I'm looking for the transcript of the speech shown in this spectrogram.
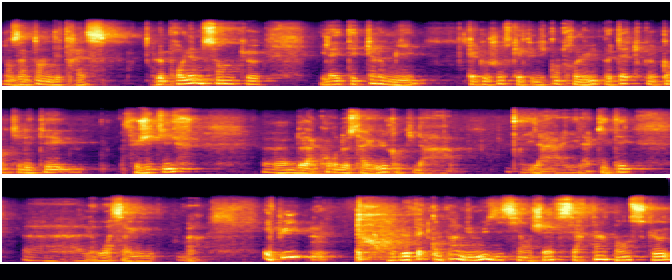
dans un temps de détresse. Le problème semble qu'il a été calomnié, quelque chose qui a été dit contre lui, peut-être que quand il était fugitif euh, de la cour de Saül, quand il a, il a, il a quitté euh, le roi Saül. Et puis, le fait qu'on parle du musicien en chef, certains pensent que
